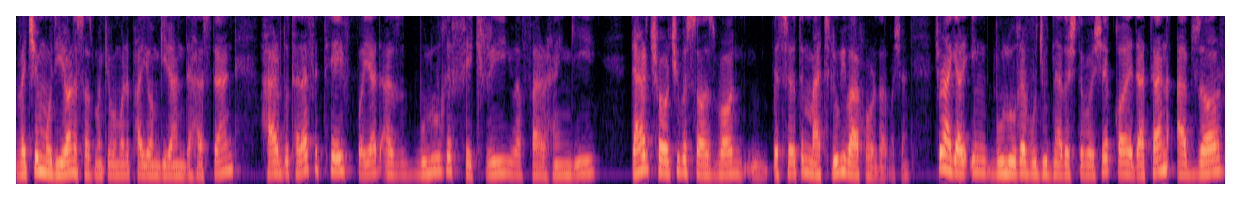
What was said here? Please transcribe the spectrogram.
و چه مدیران سازمان که به عنوان پیام گیرنده هستند هر دو طرف طیف باید از بلوغ فکری و فرهنگی در چارچوب سازمان به صورت مطلوبی برخوردار باشن. چون اگر این بلوغ وجود نداشته باشه قاعدتا ابزار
